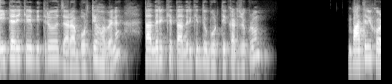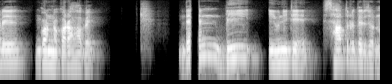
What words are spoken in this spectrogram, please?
এই তারিখের ভিতরেও যারা ভর্তি হবে না, তাদেরকে, তাদের কিন্তু ভর্তি কার্যক্রম বাতিল করে গণ্য করা হবে। দেন বি ইউনিটে ছাত্রদের জন্য।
